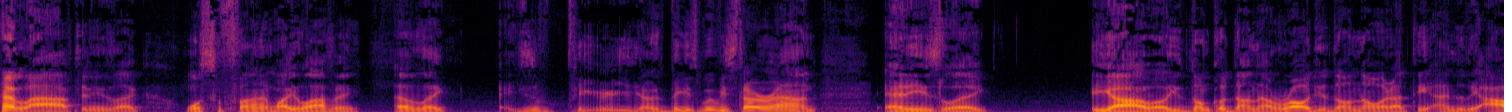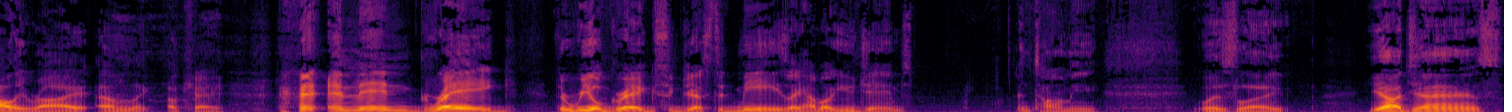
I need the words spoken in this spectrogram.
I laughed, and he's like, "What's the fun? Why are you laughing?" I'm like, "He's a big, you know, the biggest movie star around," and he's like, "Yeah, well, you don't go down that road. You don't know it at the end of the alley, right?" I'm like, "Okay." and then Greg, the real Greg, suggested me. He's like, "How about you, James?" And Tommy was like, "Yeah, James,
